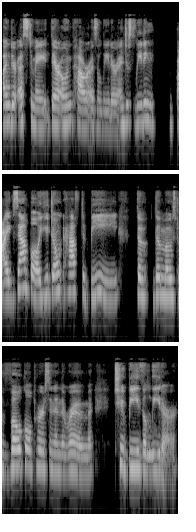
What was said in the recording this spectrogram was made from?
underestimate their own power as a leader and just leading by example. You don't have to be the the most vocal person in the room to be the leader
